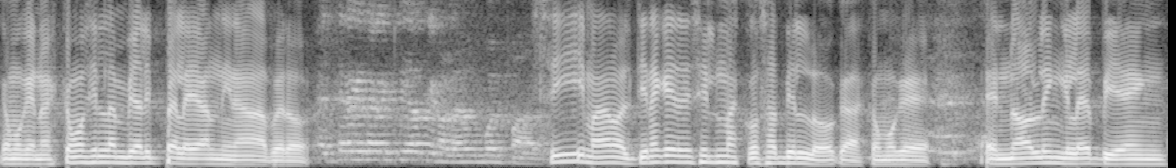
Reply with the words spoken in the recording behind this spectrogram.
Como que no es como si la enviara y pelean ni nada, pero. Él tiene que tener cuidado que no le dé un buen padre. Sí, mano, él tiene que decir unas cosas bien locas. Como que él no habla inglés bien.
